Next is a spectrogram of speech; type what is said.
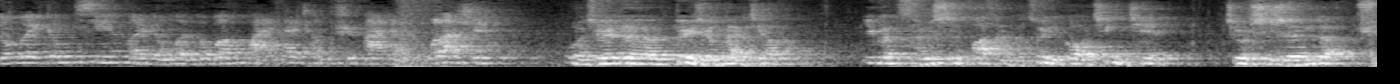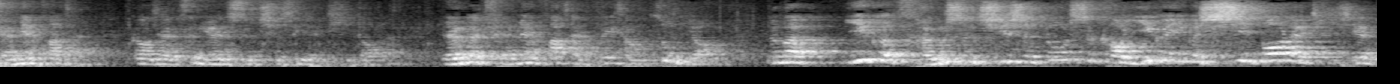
人为中心和人文的关怀在城市发展，吴老师，我觉得对人来讲，一个城市发展的最高境界就是人的全面发展。刚才郑院士其实也提到了，人的全面发展非常重要。那么一个城市其实都是靠一个一个细胞来体现的。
